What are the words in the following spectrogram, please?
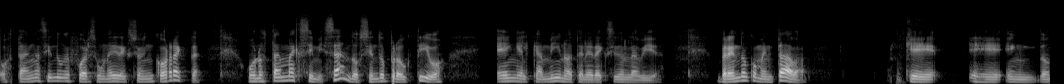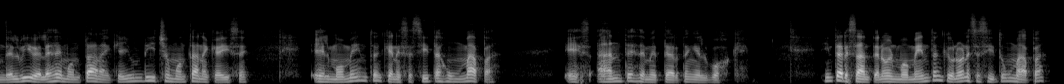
o están haciendo un esfuerzo en una dirección incorrecta o no están maximizando, siendo productivos en el camino a tener éxito en la vida. Brendon comentaba que eh, en donde él vive, él es de Montana, y que hay un dicho en Montana que dice, el momento en que necesitas un mapa es antes de meterte en el bosque. Interesante, ¿no? El momento en que uno necesita un mapa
